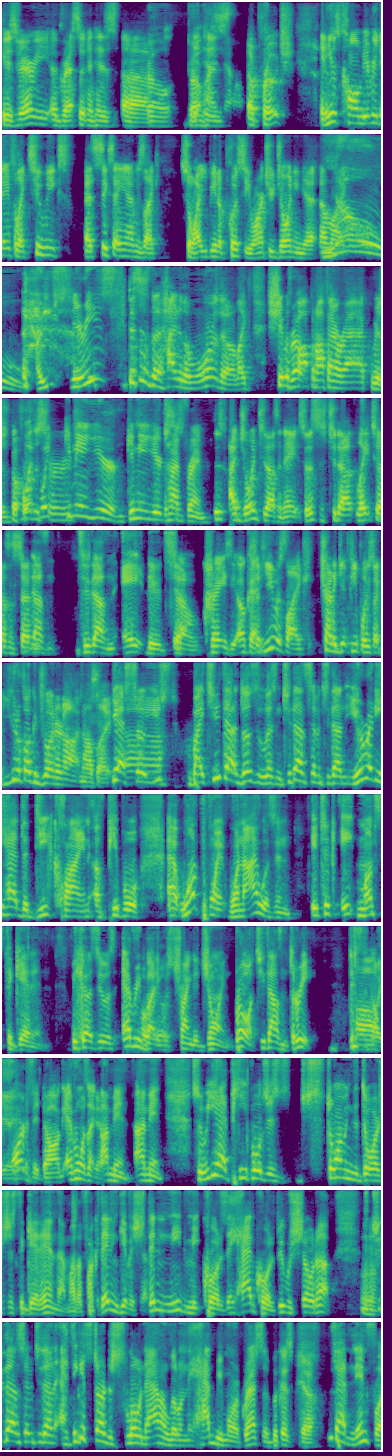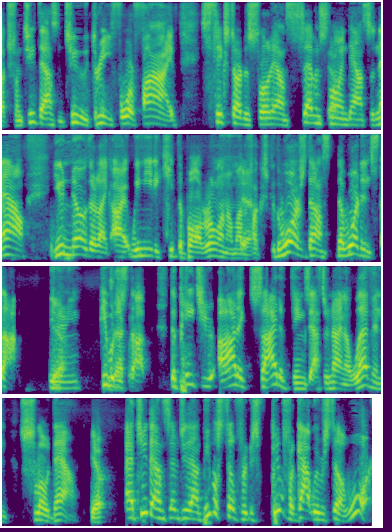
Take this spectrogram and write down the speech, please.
he was very aggressive in his uh, Bro, bro, in his approach, and he was calling me every day for like two weeks at six a.m. He's like, "So why are you being a pussy? Why aren't you joining yet?" I'm like, no, are you serious? "This is the height of the war, though. Like shit was Bro. popping off in Iraq. It was before Wait, the wait, surge. give me a year. Give me a year This time is- frame. This- I joined 2008, so this is 2000, late 2007. 2000, 2008, dude. So crazy. Okay. So he was like trying to get people. He's like, "You gonna fucking join or not?" And I was like, Yeah, so uh, you by 2000 those who listen 2007 2000 you already had the decline of people at one point when I was in it took 8 months to get in because it was everybody Oh, really? was trying to join. Bro, 2003. This Oh, is the yeah, heart of it, dog. Everyone's like, Yeah. I'm in, I'm in. So we had people just storming the doors just to get in that motherfucker. They didn't give a shit. They didn't need to meet quotas. They had quotas. People showed up. Mhm. 2007, 2000, I think it started to slow down a little and they had to be more aggressive because Yeah. we've had an influx from 2002, 3, 4, 5, 6 started to slow down, 7 slowing down. So now you know they're like, all right, we need to keep the ball rolling on motherfuckers. 'Cause The war's done. The war didn't stop. You know Yeah. what I mean? People just Exactly. stopped. The patriotic side of things after 9-11 slowed down. Yep. At 2007, 2000, people still for, people forgot we were still at war.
